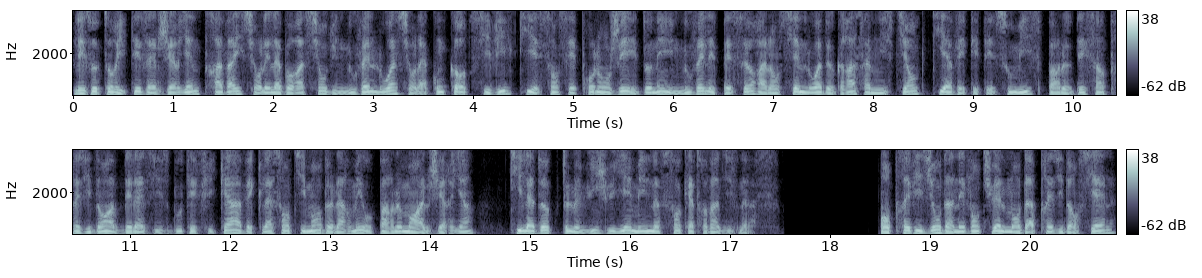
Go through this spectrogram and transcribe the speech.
les autorités algériennes travaillent sur l'élaboration d'une nouvelle loi sur la concorde civile qui est censée prolonger et donner une nouvelle épaisseur à l'ancienne loi de grâce amnistiante qui avait été soumise par le défunt président Abdelaziz Bouteflika avec l'assentiment de l'armée au Parlement algérien, qu'il adopte le 8 juillet 1999. En prévision d'un éventuel mandat présidentiel,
